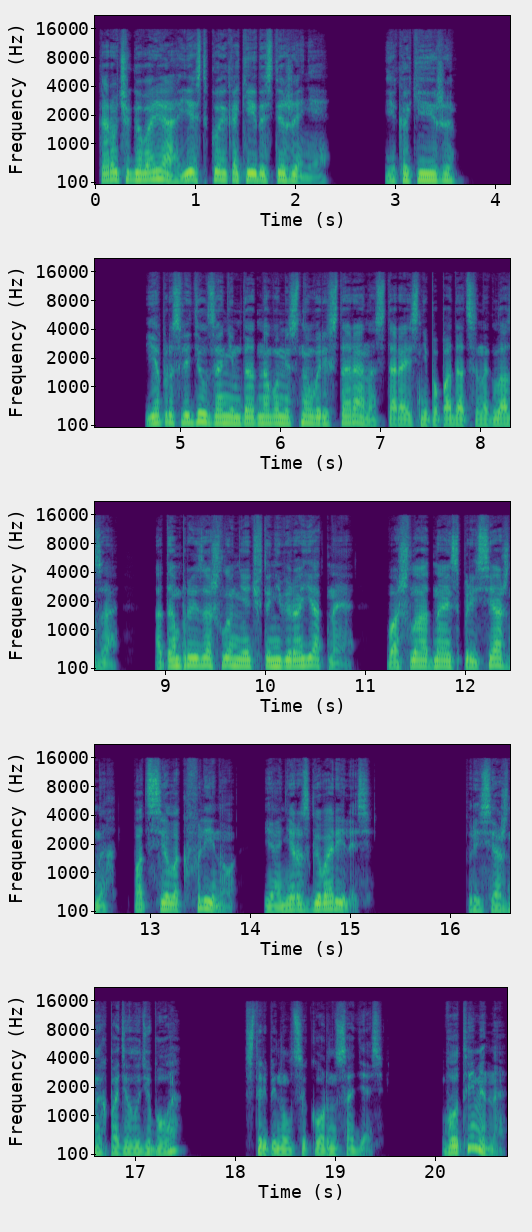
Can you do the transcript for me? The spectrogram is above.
Короче говоря, есть кое-какие достижения». «И какие же?» Я проследил за ним до одного мясного ресторана, стараясь не попадаться на глаза, а там произошло нечто невероятное. Вошла одна из присяжных, подсела к Флину, и они разговорились. «Присяжных по делу Дюбуа?» — встрепенулся Корн, садясь. «Вот именно.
